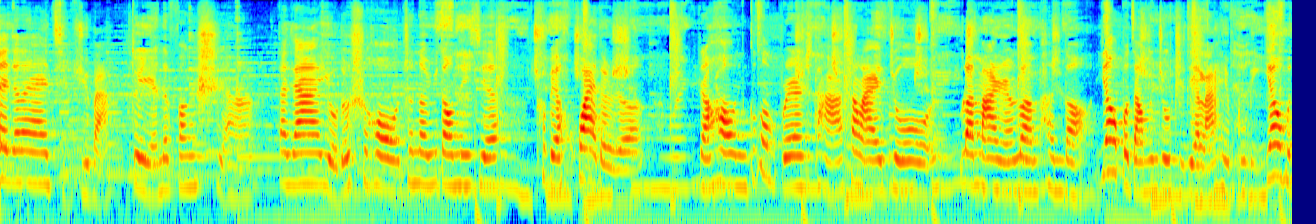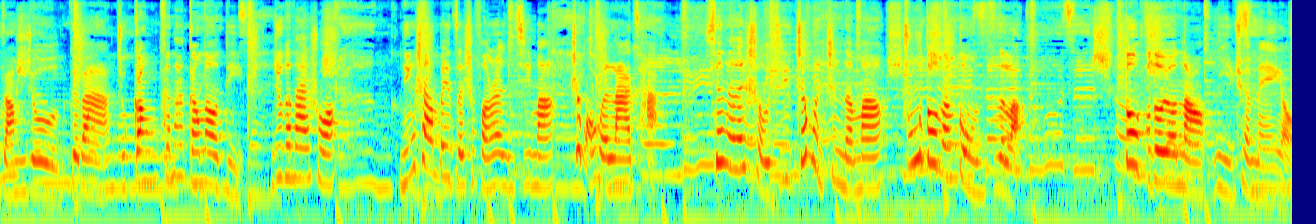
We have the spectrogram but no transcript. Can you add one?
再教大家几句吧，对人的方式啊，大家有的时候真的遇到那些特别坏的人，然后你根本不认识他，上来就乱骂人、乱喷的，要不咱们就直接拉黑不理，要不咱们就对吧，就刚跟他刚到底，你就跟他说，您上辈子是缝纫机吗？这么会拉踩？现在的手机这么智能吗？猪都能拱字了，豆腐都有脑，你却没有。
